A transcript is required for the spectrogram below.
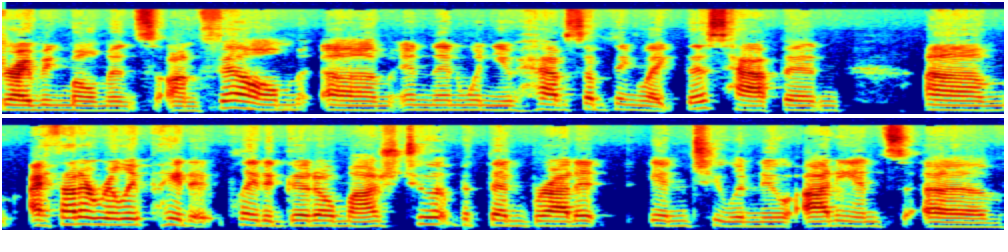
driving moments on film. Um, and then when you have something like this happen, um, I thought it really played it played a good homage to it, but then brought it into a new audience of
